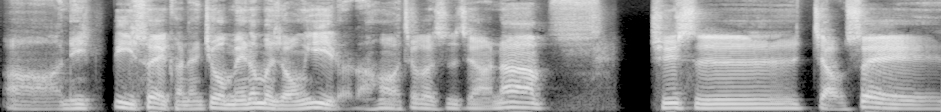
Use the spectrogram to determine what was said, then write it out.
啊、你避税可能就没那么容易了。然后这个是这样。那其实缴税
